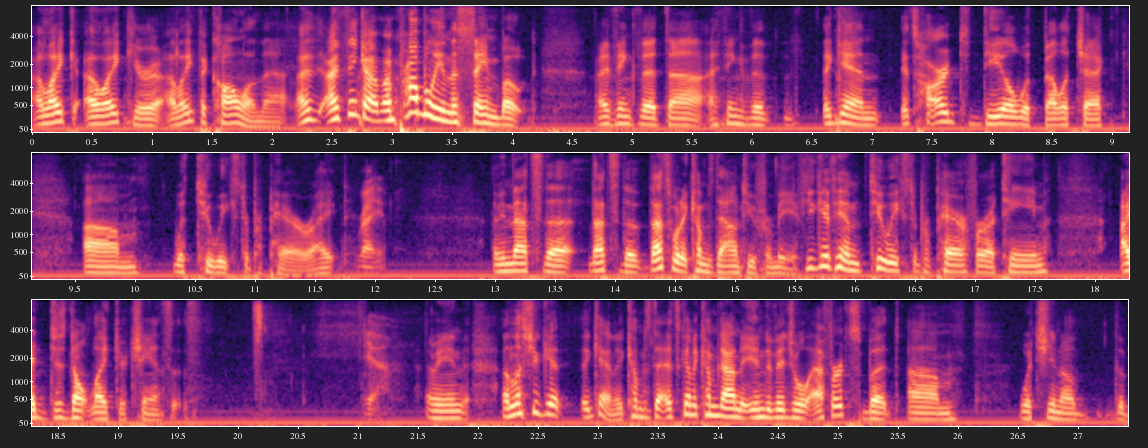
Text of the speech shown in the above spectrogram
I like I like your I like the call on that. I I think I'm, I'm probably in the same boat. I think that uh, I think that again, it's hard to deal with Belichick um, with two weeks to prepare, right? Right. I mean, that's the that's the that's what it comes down to for me. If you give him two weeks to prepare for a team, I just don't like your chances. I mean, unless you get again, it comes down. It's going to come down to individual efforts, but um, which you know the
